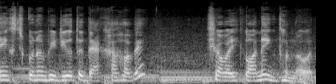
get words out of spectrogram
নেক্সট কোনো ভিডিওতে দেখা হবে। সবাইকে অনেক ধন্যবাদ।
